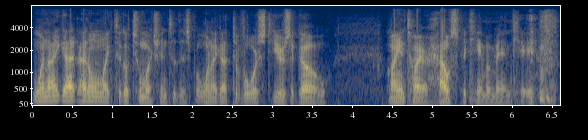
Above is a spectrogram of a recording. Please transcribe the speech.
when I got, I don't like to go too much into this, but when I got divorced years ago, my entire house became a man cave.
